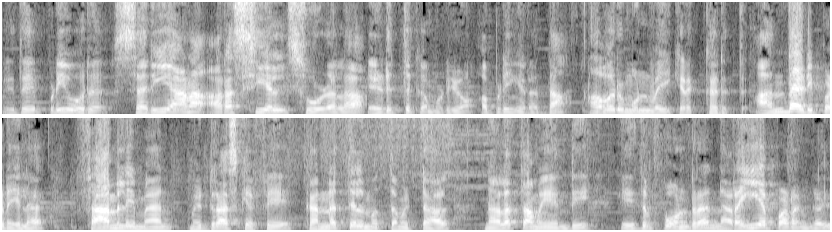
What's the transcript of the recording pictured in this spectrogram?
இது எப்படி ஒரு சரியான அரசியல் சூழலாக எடுத்துக்க முடியும் அப்படிங்கிறது தான் அவர் முன்வைக்கிற கருத்து. அந்த அடிப்படையில் ஃபேமிலி மேன் மெட்ராஸ் கெஃபே கன்னத்தில் முத்தமிட்டால் நலத்தமையந்தி இது போன்ற நிறைய படங்கள்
